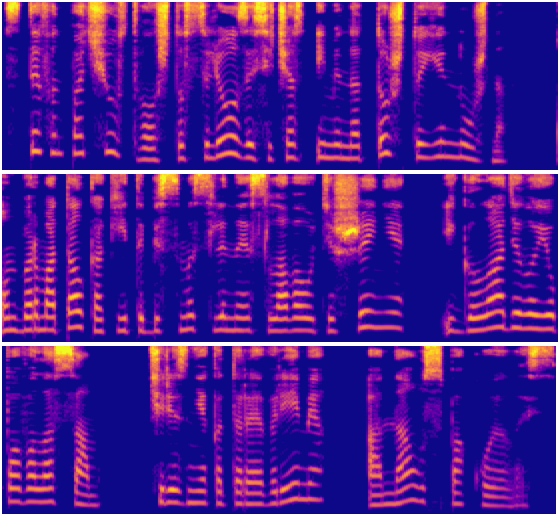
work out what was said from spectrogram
Стефан почувствовал, что слезы сейчас именно то, что ей нужно, он бормотал какие-то бессмысленные слова утешения и гладил ее по волосам. Через некоторое время она успокоилась.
